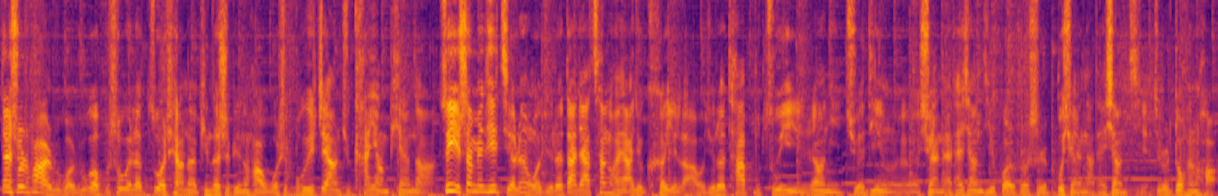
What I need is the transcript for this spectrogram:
但说实话，如果如果不是为了做这样的评测视频的话，我是不会这样去看样片的。所以上面这些结论，我觉得大家参考一下就可以了。我觉得它不足以让你决定选哪台相机，或者说是不选哪台相机，就是都很好。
